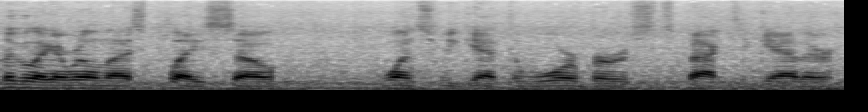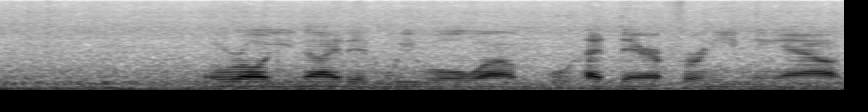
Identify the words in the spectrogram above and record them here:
looked like a real nice place. So once we get the Warbursts back together and we're all united, we will um, we'll head there for an evening out.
